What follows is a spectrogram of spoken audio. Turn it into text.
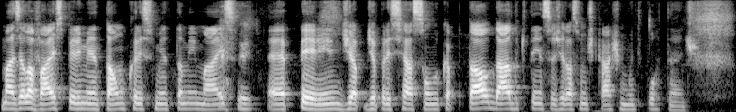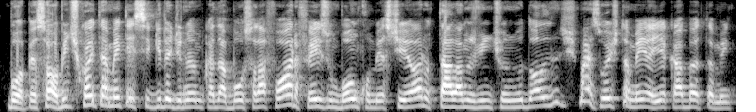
mas ela vai experimentar um crescimento também mais é, perene de, de apreciação do capital, dado que tem essa geração de caixa muito importante. Boa, pessoal, o Bitcoin também tem seguido a dinâmica da bolsa lá fora, fez um bom começo de ano, está lá nos 21 mil dólares, mas hoje também aí acaba também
